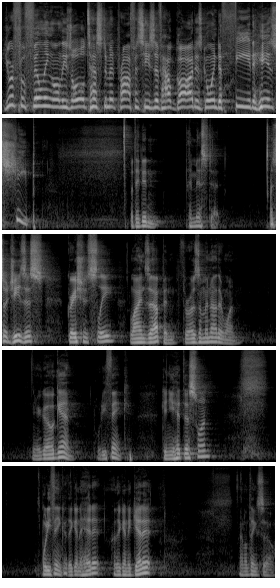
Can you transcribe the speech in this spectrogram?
You're fulfilling all these Old Testament prophecies of how God is going to feed his sheep. But they didn't. They missed it. And so Jesus graciously lines up and throws them another one. Here you go again. What do you think? Can you hit this one? What do you think? Are they going to hit it? Are they going to get it? I don't think so.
